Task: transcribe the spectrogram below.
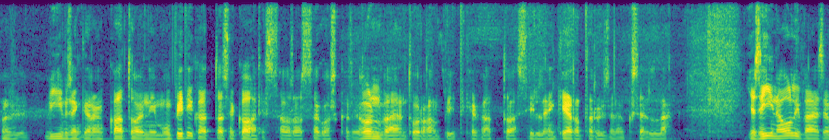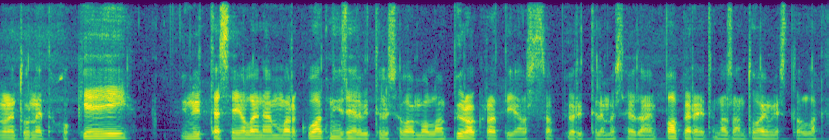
kun viimeisen kerran katoin, niin mun piti katsoa se kahdessa osassa, koska se on vähän turhan pitkä katsoa silleen kertarysäyksellä. Ja siinä oli vähän semmoinen tunne, että okei, nyt tässä ei ole enää Mark Watnin selvittelyssä, vaan me ollaan byrokratiassa pyörittelemässä jotain papereita Nasan toimistolla –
